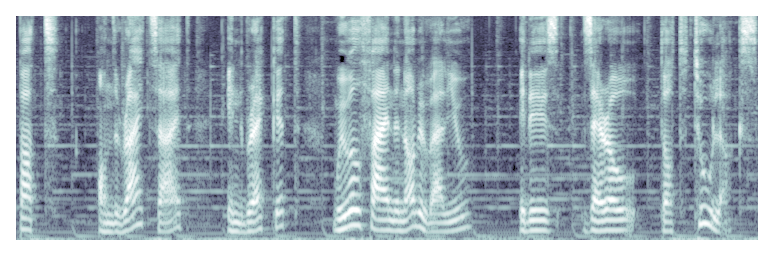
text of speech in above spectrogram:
But on the right side, in bracket, we will find another value. It is 0.2 lux.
